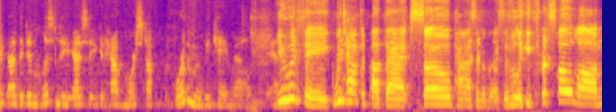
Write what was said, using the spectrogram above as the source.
Too bad they didn't listen to you guys so you could have more stuff before the movie came out. And you would think. We talked about that so passive aggressively for so long.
